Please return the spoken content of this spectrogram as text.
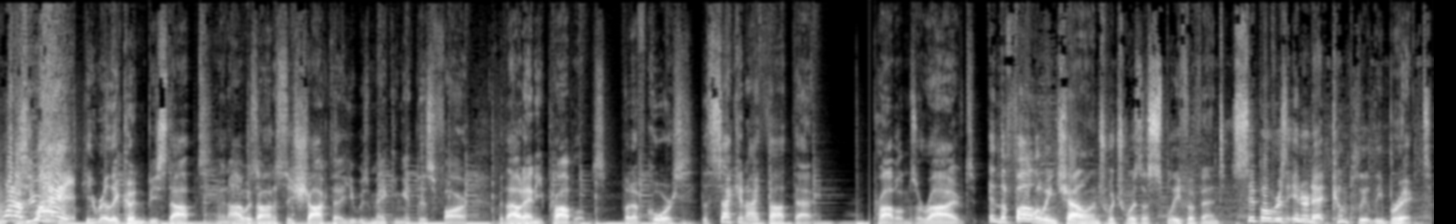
What a play! He really couldn't be stopped, and I was honestly shocked that he was making it this far without any problems. But of course, the second I thought that, problems arrived. In the following challenge, which was a spleef event, Sipover's internet completely bricked.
